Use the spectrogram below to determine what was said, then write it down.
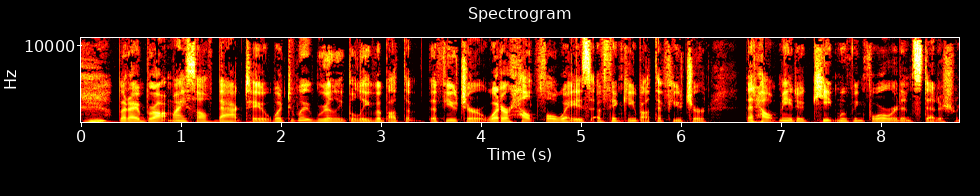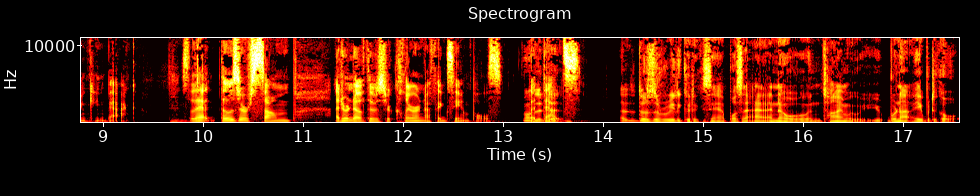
mm-hmm. but I brought myself back to what do I really believe about the, the future? What are helpful ways of thinking about the future that help me to keep moving forward instead of shrinking back? So that those are some, I don't know if those are clear enough examples, Well, but th- that's, Uh, Those are really good examples. I, I know in time we- we're not able to go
